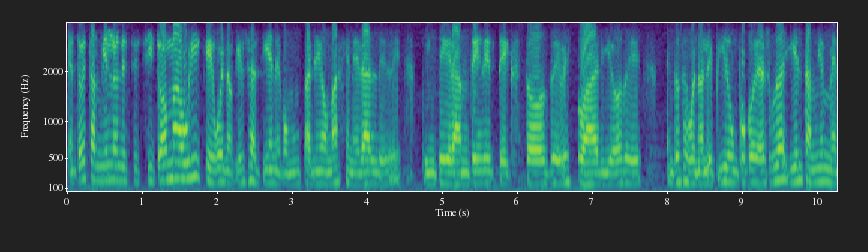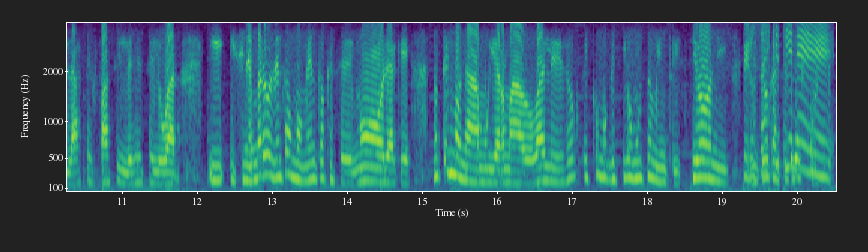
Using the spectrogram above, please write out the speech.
Entonces también lo necesito a Mauri, que bueno, que él ya tiene como un paneo más general de, de integrantes, de textos, de vestuarios, de, entonces, bueno, le pido un poco de ayuda y él también me la hace fácil desde ese lugar. Y, y sin embargo, en esos momentos que se demora, que no tengo nada muy armado, ¿vale? Yo es como que sigo mucho mi intuición y... Pero ¿sabes qué tiene,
